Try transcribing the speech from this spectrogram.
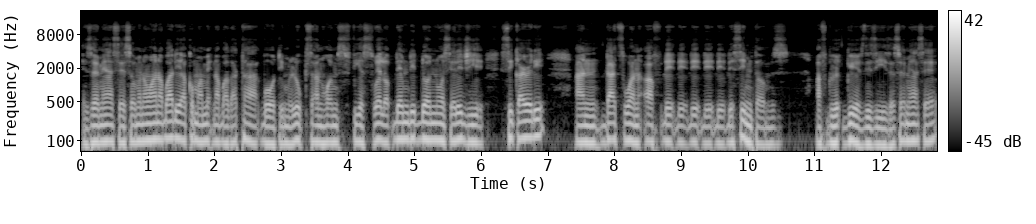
You see me I say so me no want nobody to come and make no bag of talk about him looks and how him face swell up. Them did don't know say the G sick already and that's one of the the, the, the, the, the symptoms of Graves disease. So me I say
